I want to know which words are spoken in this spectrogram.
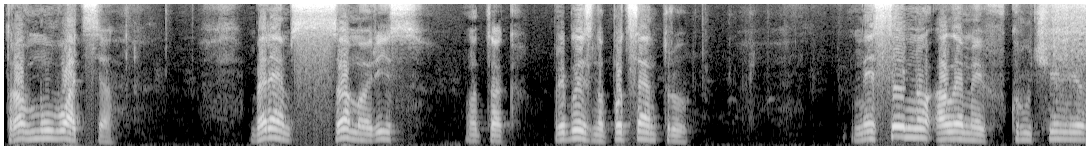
травмуватися. Беремо саморіз, отак, приблизно по центру. Не сильно, але ми вкручуємо його.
